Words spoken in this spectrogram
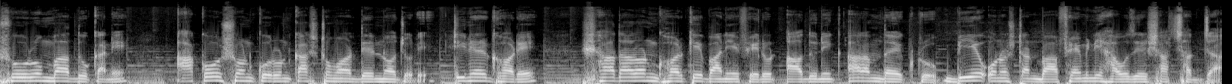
শোরুম বা দোকানে আকর্ষণ করুন কাস্টমারদের নজরে। টিনের ঘরে সাধারণ ঘরকে বানিয়ে ফেলুন আধুনিক, আরামদায়ক রূপ। বিয়ে অনুষ্ঠান বা ফ্যামিলি হাউসের সাজসজ্জা।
